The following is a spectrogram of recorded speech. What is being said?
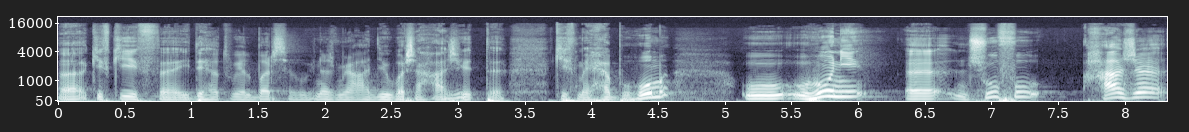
كيف كيف يديها طويل برشا وينجموا يعديوا برشا حاجات كيف ما يحبوا هما. وهوني آه، نشوفوا حاجة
